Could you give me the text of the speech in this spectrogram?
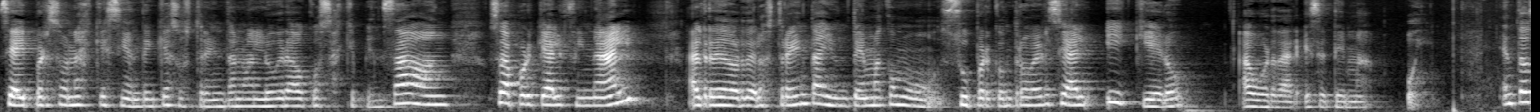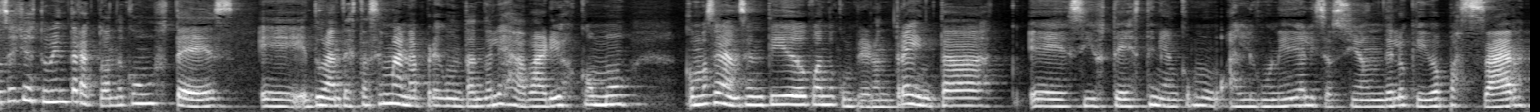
si hay personas que sienten que a sus 30 no han logrado cosas que pensaban, o sea, porque al final, alrededor de los 30 hay un tema como súper controversial y quiero abordar ese tema entonces yo estuve interactuando con ustedes eh, durante esta semana preguntándoles a varios cómo, cómo se habían sentido cuando cumplieron 30, eh, si ustedes tenían como alguna idealización de lo que iba a pasar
